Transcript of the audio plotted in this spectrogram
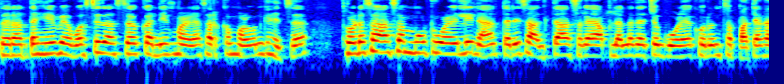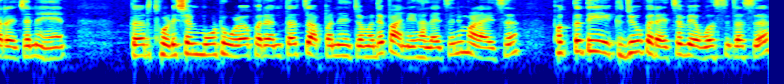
तर आता हे व्यवस्थित असं कणिक मळल्यासारखं मळून घ्यायचं. थोडंसं असं मूठ वळली ना तरी चालतं. असं काय आपल्याला त्याच्या गोळ्या करून चपात्या करायच्या नाही आहेत तर थोडेसे मूठ वळपर्यंतच आपण ह्याच्यामध्ये पाणी घालायचं आणि मळायचं. फक्त ते एकजीव करायचं व्यवस्थित असं.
